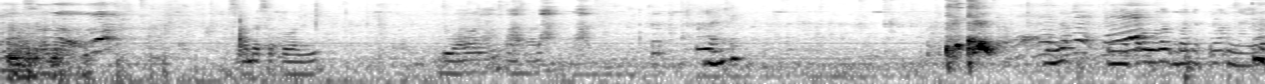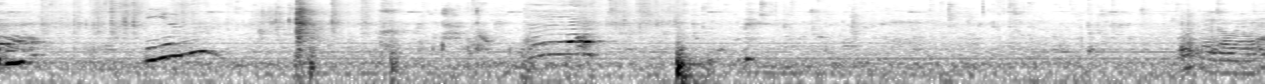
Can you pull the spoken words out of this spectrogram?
Masih ada masih ada satu lagi dua lagi keren sih Bener, ternyata ulat banyak warna ya. Iya. Oh, main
